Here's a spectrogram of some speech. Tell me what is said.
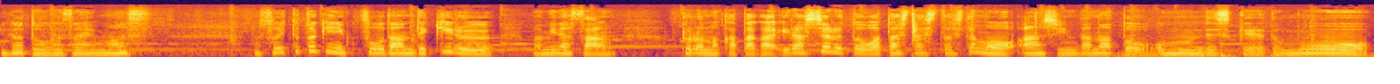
りがとうございます。そういった時に相談できる、まあ、皆さんプロの方がいらっしゃると私たちとしても安心だなと思うんですけれども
